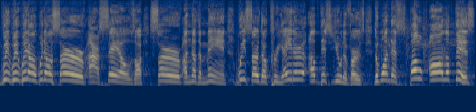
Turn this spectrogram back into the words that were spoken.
We, we, we, don't, we don't serve ourselves or serve another man. We serve the creator of this universe, the one that spoke all of this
